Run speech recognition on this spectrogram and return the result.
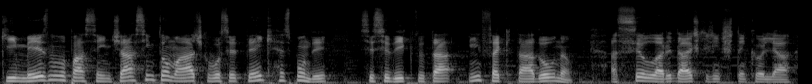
Que mesmo no paciente assintomático, você tem que responder se esse líquido está infectado ou não. A celularidade que a gente tem que olhar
